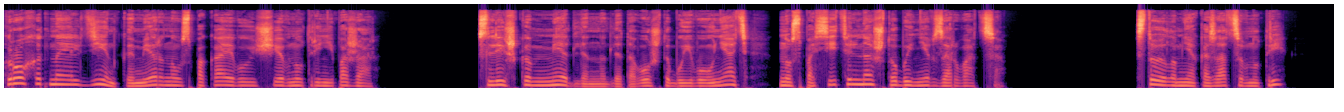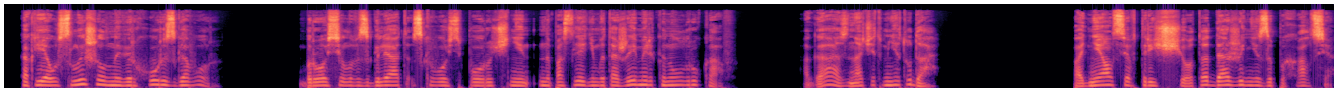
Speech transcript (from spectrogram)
крохотная льдинка, мерно успокаивающая внутренний пожар. Слишком медленно для того, чтобы его унять, но спасительно, чтобы не взорваться. Стоило мне оказаться внутри, как я услышал наверху разговор. Бросил взгляд сквозь поручни, на последнем этаже мелькнул рукав. Ага, значит, мне туда. Поднялся в три счета, даже не запыхался.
